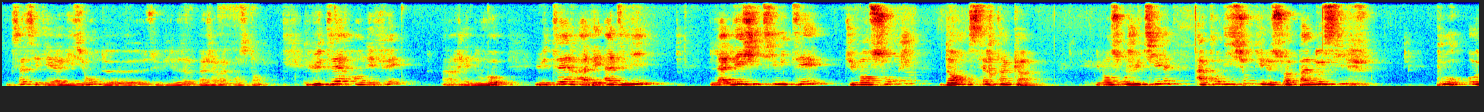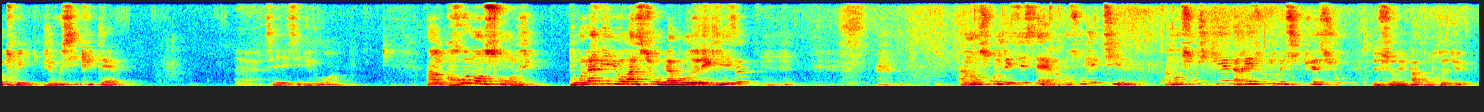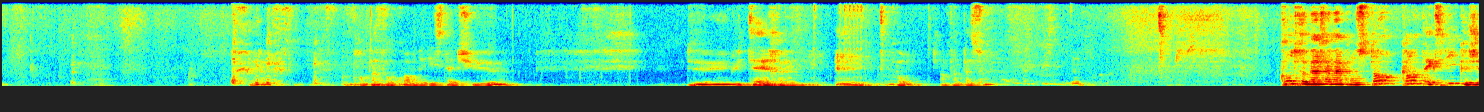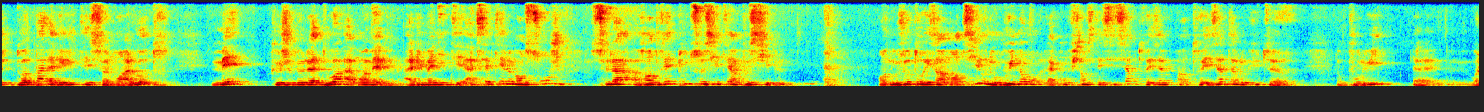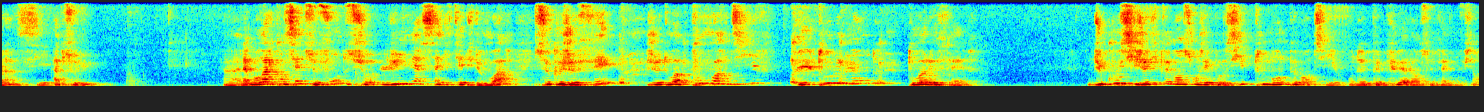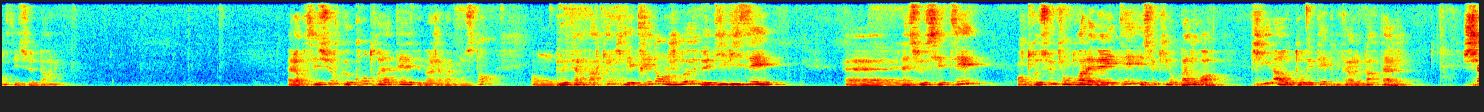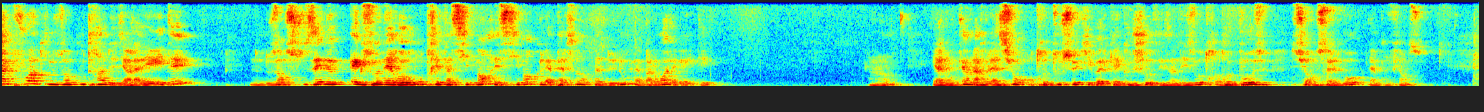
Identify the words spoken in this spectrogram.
Donc ça, c'était la vision de euh, ce philosophe Benjamin Constant. Luther, en effet, hein, rien de nouveau, Luther avait admis la légitimité du mensonge dans certains cas. Du mensonge utile à condition qu'il ne soit pas nocif pour autrui. Je vous cite Luther. C'est du lourd. Hein. Un gros mensonge pour l'amélioration ou l'amour de l'Église, un mensonge nécessaire, un mensonge utile, un mensonge qui aide à résoudre une situation ne serait pas contre Dieu. On ne comprend pas pourquoi on met des statues. Euh, de Luther. Bon, enfin passons. Contre Benjamin Constant, Kant explique que je ne dois pas la vérité seulement à l'autre, mais que je me la dois à moi-même, à l'humanité. Accepter le mensonge, cela rendrait toute société impossible. En nous autorisant à mentir, nous ruinons la confiance nécessaire entre les, entre les interlocuteurs. Donc pour lui, euh, voilà, c'est absolu. Hein, la morale kantienne se fonde sur l'universalité du devoir. Ce que je fais, je dois pouvoir dire que tout le monde doit le faire. Du coup, si je dis que le mensonge est possible, tout le monde peut mentir. On ne peut plus alors se faire confiance ni se parler. Alors, c'est sûr que contre la thèse de Benjamin Constant, on peut faire remarquer qu'il est très dangereux de diviser euh, la société entre ceux qui ont droit à la vérité et ceux qui n'ont pas droit. Qui a autorité pour faire le partage? Chaque fois qu'il nous en coûtera de dire la vérité, nous nous en exonérerons très facilement en estimant que la personne en face de nous n'a pas le droit à la vérité. Hein et à long terme, la relation entre tous ceux qui veulent quelque chose des uns des autres repose sur un seul mot, la confiance.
